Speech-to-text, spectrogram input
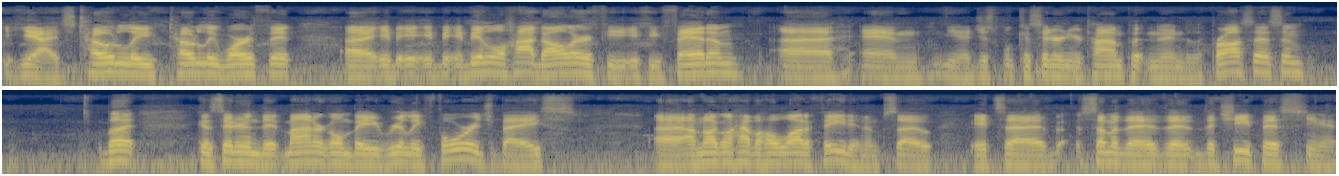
yeah, it's totally totally worth it. Uh, it, it, it'd be a little high dollar if you if you fed them uh, and you know just considering your time putting it into the processing. But considering that mine are going to be really forage based uh, I'm not going to have a whole lot of feed in them. So it's uh, some of the, the, the cheapest, you know,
